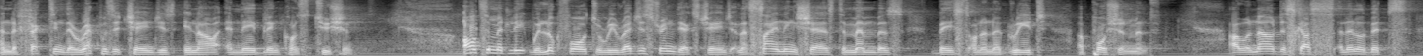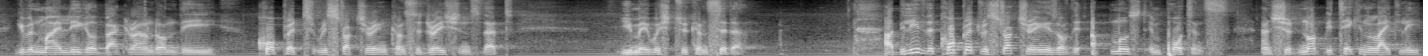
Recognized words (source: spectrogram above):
and effecting the requisite changes in our enabling constitution. Ultimately, we look forward to re-registering the exchange and assigning shares to members based on an agreed apportionment. I will now discuss a little bit, given my legal background, on the corporate restructuring considerations that you may wish to consider. I believe the corporate restructuring is of the utmost importance and should not be taken lightly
